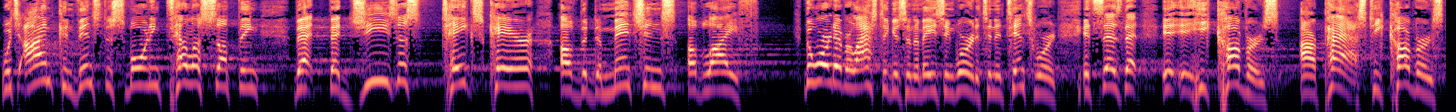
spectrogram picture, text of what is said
which I'm convinced this morning tell us something that, that Jesus takes care of the dimensions of life. The word everlasting is an amazing word. It's an intense word. It says that it, it, He covers our past. He covers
